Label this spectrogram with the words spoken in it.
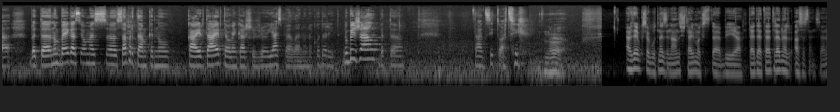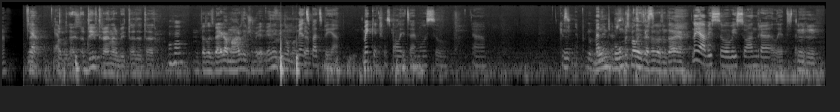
Bet nu, beigās jau mēs sapratām, ka nu, kā ir tā, ir tev vienkārši ir uh, jāspēlē, nu neko darīt. Nu, bija žēl, bet uh, tāda situācija. Nu, jā. Ar tiem, kas varbūt nezina, Andris Steinmaks tā bija TDT treneru asistents. vai ne? Jā, jā. Varbūt Divi treneri bija TDT. Un Tad līdz beigām Mārtiņš bija vienīgi no mums. Viens pats bija. Mikiņš mums palīdzēja mūsu. Jā. Kas Nu, menedžers. Bumbas palīdzēja, un tā, jā. Nu, jā, visu, visu Andrē lietas. darīja. Mm -hmm.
